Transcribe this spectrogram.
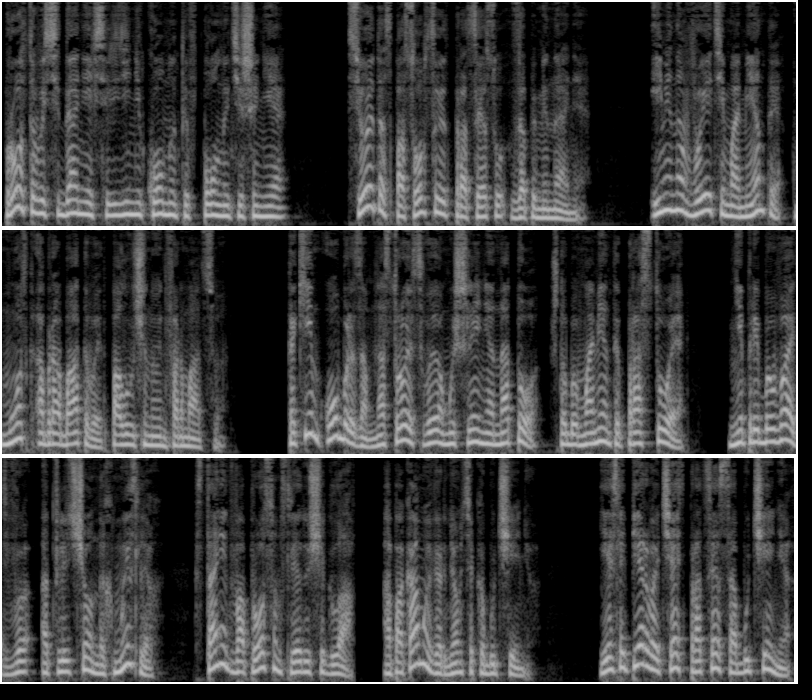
просто выседание в середине комнаты в полной тишине – все это способствует процессу запоминания. Именно в эти моменты мозг обрабатывает полученную информацию. Каким образом настроить свое мышление на то, чтобы в моменты простоя не пребывать в отвлеченных мыслях, станет вопросом следующих глав. А пока мы вернемся к обучению. Если первая часть процесса обучения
